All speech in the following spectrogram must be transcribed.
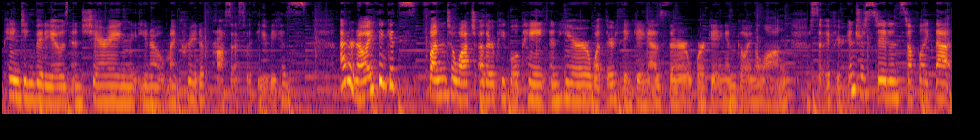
painting videos and sharing, you know, my creative process with you because I don't know, I think it's fun to watch other people paint and hear what they're thinking as they're working and going along. So if you're interested in stuff like that,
